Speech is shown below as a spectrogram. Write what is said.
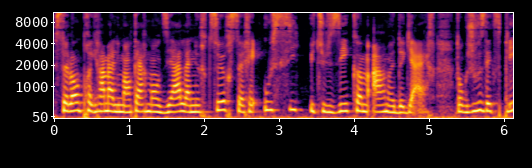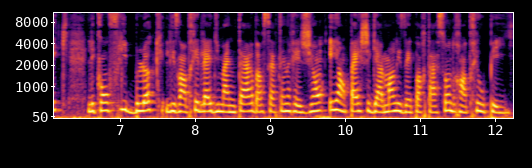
Selon le Programme alimentaire mondial, la nourriture serait aussi utilisée comme arme de guerre. Donc, je vous explique. Les conflits bloquent les entrées de l'aide humanitaire dans certaines régions et empêchent également les importations de rentrer au pays.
